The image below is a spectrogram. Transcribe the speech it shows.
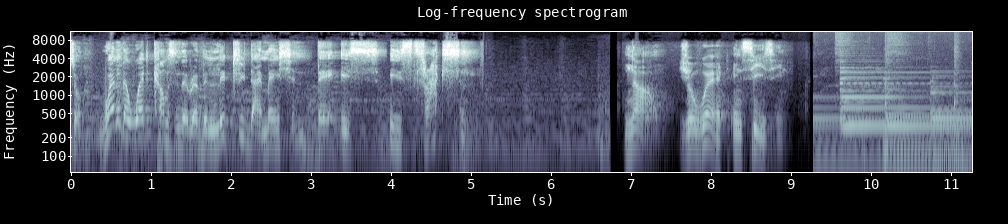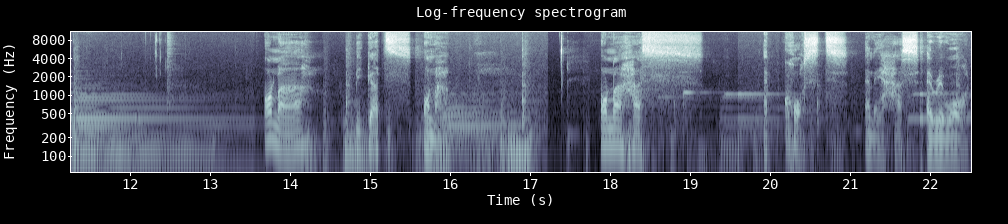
So when the word comes in the revelatory dimension, there is instruction. Now, your word in season. Honor begets honor. Honor has a cost and it has a reward.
